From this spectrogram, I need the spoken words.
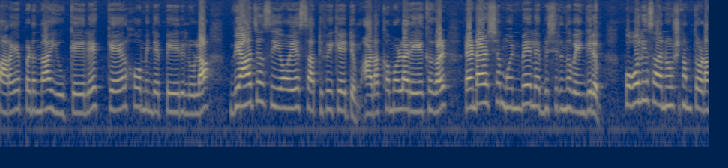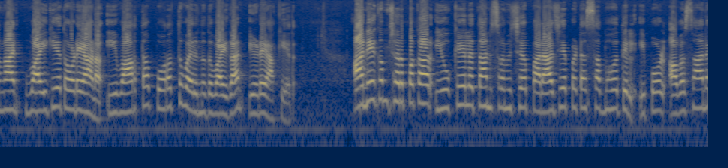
പറയപ്പെടുന്ന യു കെയിലെ കെയർ ഹോമിന്റെ പേരിലുള്ള വ്യാജ സി ഒ എസ് സർട്ടിഫിക്കറ്റും അടക്കമുള്ള രേഖകൾ രണ്ടാഴ്ച മുൻപേ ലഭിച്ചിരുന്നുവെങ്കിലും പോലീസ് അന്വേഷണം തുടങ്ങാൻ വൈകിയതോടെയാണ് ഈ വാർത്ത പുറത്തു വരുന്നത് വൈകാൻ ഇടയാക്കിയത്. അനേകം ചെറുപ്പക്കാർ യു കെയിലെത്താൻ ശ്രമിച്ച് പരാജയപ്പെട്ട സംഭവത്തിൽ ഇപ്പോൾ അവസാന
